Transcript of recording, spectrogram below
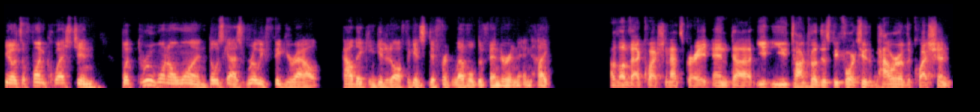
you know, it's a fun question, but through one on one, those guys really figure out how they can get it off against different level defender and, and height. I love that question. That's great. And uh, you, you talked about this before too. The power of the question.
